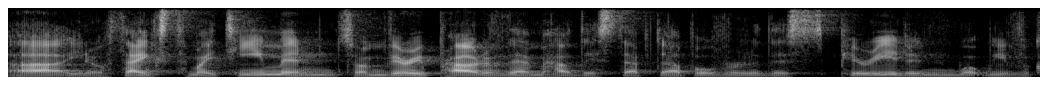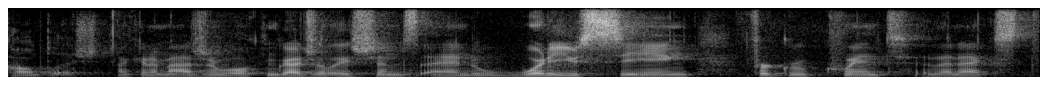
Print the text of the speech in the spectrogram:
uh, you know, thanks to my team. And so I'm very proud of them, how they stepped up over this period and what we've accomplished. I can imagine. Well, congratulations. And what are you seeing for Groupe Quint in the next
